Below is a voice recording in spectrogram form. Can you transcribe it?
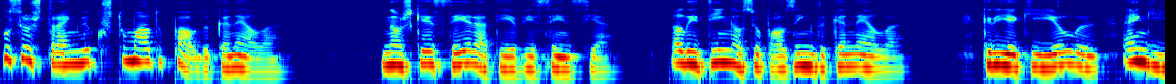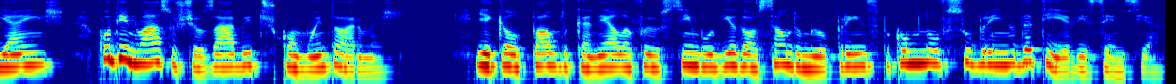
o seu estranho e acostumado pau de canela. Não esquecera a tia Vicência. Ali tinha o seu pauzinho de canela. Queria que ele, em Guiães, continuasse os seus hábitos como em Tormes. E aquele pau de canela foi o símbolo de adoção do meu príncipe como novo sobrinho da tia Vicência.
